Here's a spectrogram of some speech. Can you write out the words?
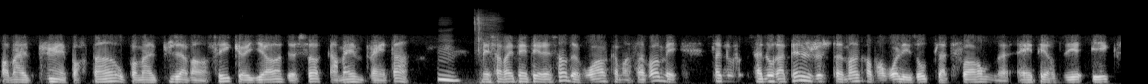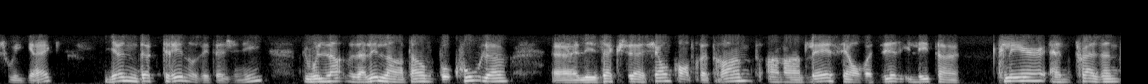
pas mal plus importants ou pas mal plus avancés qu'il y a de ça quand même 20 ans. Hmm. Mais ça va être intéressant de voir comment ça va, mais ça nous, ça nous rappelle justement quand on voit les autres plateformes interdire X ou Y, il y a une doctrine aux États-Unis, puis vous, allez l'entendre beaucoup, là, euh, les accusations contre Trump, en anglais, c'est, on va dire, il est un clear and present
